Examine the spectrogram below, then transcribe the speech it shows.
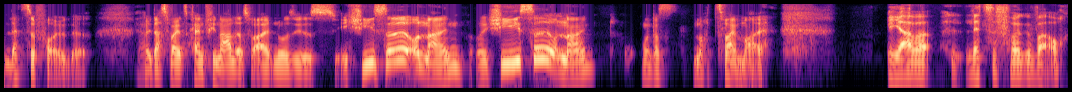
letzte Folge. Ja. Weil das war jetzt kein Finale, es war halt nur dieses, ich schieße und nein, und ich schieße und nein. Und das noch zweimal. Ja, aber letzte Folge war auch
